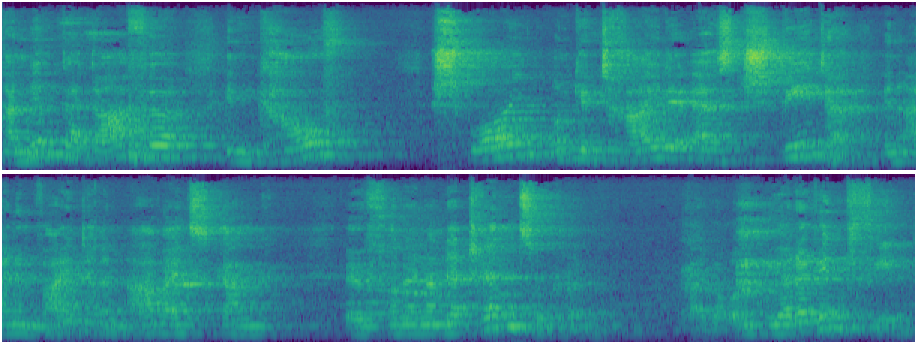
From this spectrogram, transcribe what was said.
dann nimmt er dafür in Kauf, Spreu und Getreide erst später in einem weiteren Arbeitsgang äh, voneinander trennen zu können, weil da unten ja der Wind fehlt.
